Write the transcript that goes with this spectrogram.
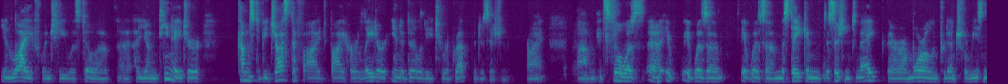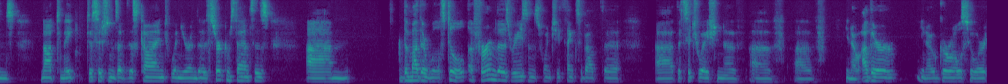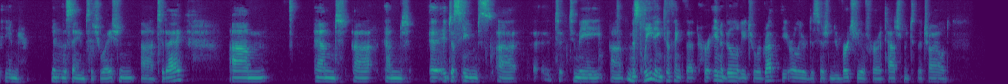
in life when she was still a, a young teenager comes to be justified by her later inability to regret the decision. Right? Um, it still was uh, it, it was a it was a mistaken decision to make. There are moral and prudential reasons not to make decisions of this kind when you're in those circumstances. Um, the mother will still affirm those reasons when she thinks about the uh, the situation of, of of you know other you know girls who are in in the same situation uh, today, um, and uh, and it just seems uh, to, to, me uh, misleading to think that her inability to regret the earlier decision in virtue of her attachment to the child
